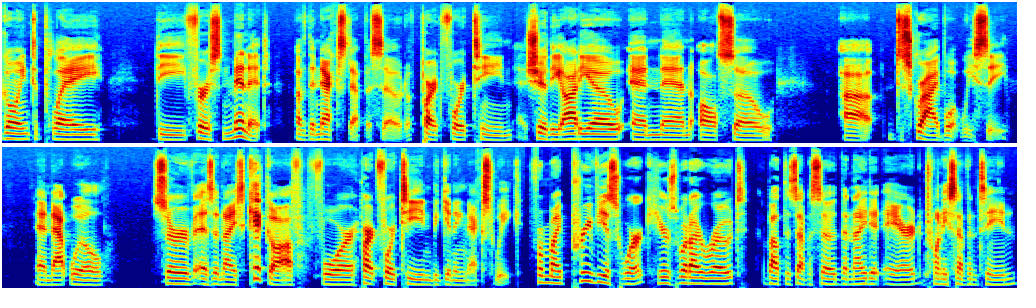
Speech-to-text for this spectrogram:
going to play the first minute of the next episode of part 14 share the audio and then also uh, describe what we see. And that will serve as a nice kickoff for part 14 beginning next week. From my previous work, here's what I wrote about this episode the night it aired, 2017.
